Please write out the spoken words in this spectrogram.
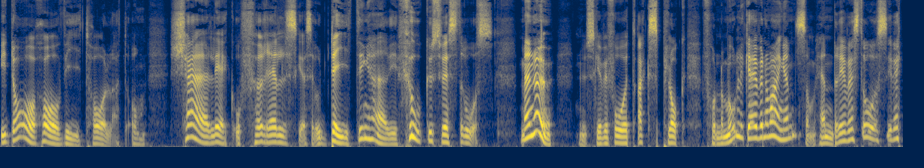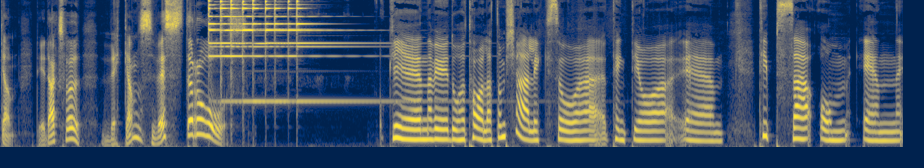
idag har vi talat om kärlek och förälskelse och dating här i Fokus Västerås. Men nu, nu ska vi få ett axplock från de olika evenemangen som händer i Västerås i veckan. Det är dags för veckans Västerås! Och eh, när vi då har talat om kärlek så eh, tänkte jag eh, tipsa om en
